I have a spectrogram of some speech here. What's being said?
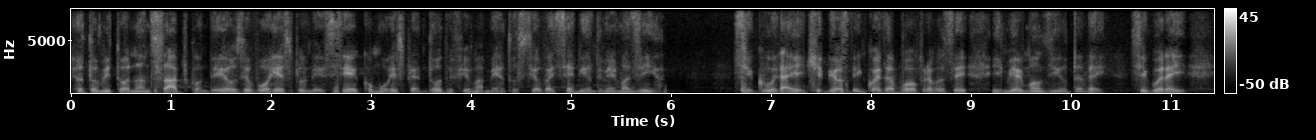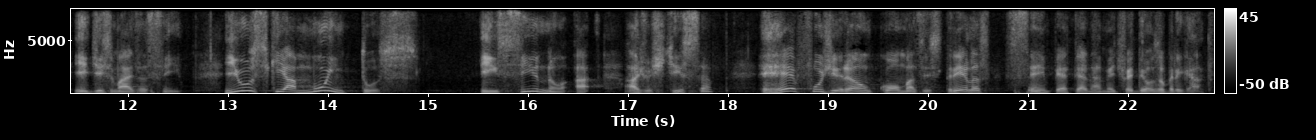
Eu estou me tornando sábio com Deus, eu vou resplandecer como o resplendor do firmamento. O seu vai ser lindo, minha irmãzinha. Segura aí que Deus tem coisa boa para você. E meu irmãozinho também. Segura aí. E diz mais assim: E os que a muitos ensinam a, a justiça, refugirão como as estrelas, sempre eternamente. Foi Deus, obrigado.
